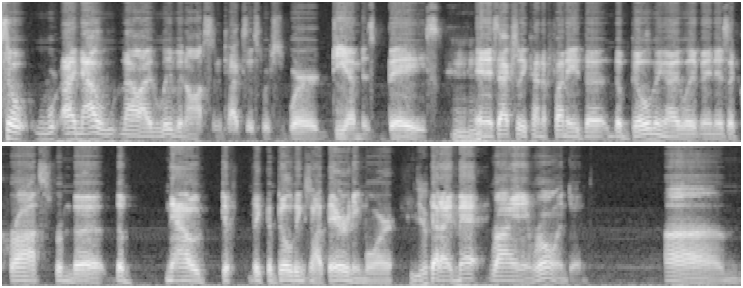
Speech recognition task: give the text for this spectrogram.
so I now now I live in Austin, Texas, which is where DM is based. Mhm. and it's actually kind of funny. The the building I live in is across from the the now def- like the building's not there anymore. Yep. That I met Ryan and Roland in. Um,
